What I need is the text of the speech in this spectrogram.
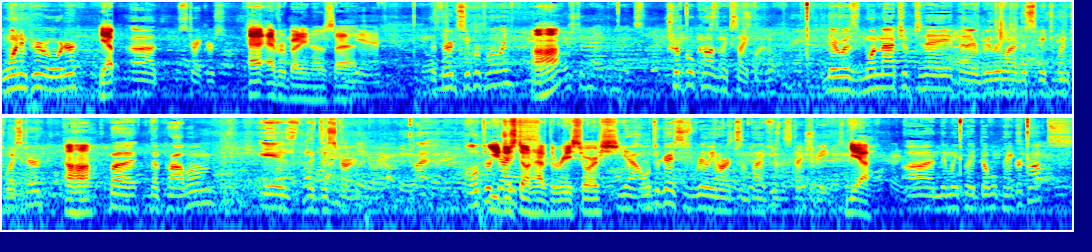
one Imperial Order, yep. uh, Strikers. Everybody knows that. Yeah. The third Super Poly, Uh huh. triple Cosmic Cyclone. There was one matchup today that I really wanted this to be Twin Twister, Uh huh. but the problem is the discard. I, You just don't have the resource. Yeah, Altergeist is really hard sometimes for this deck to beat. Yeah. Uh, and then we played double Pankratops.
